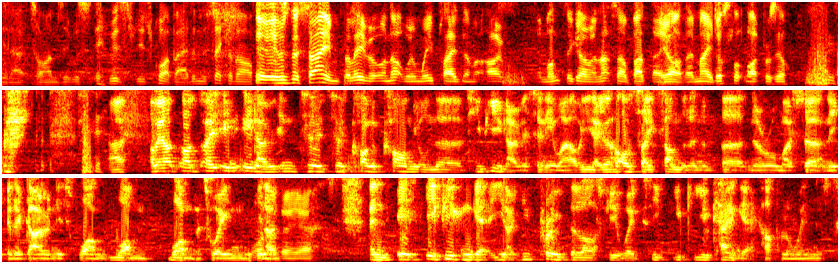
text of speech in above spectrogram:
you know, at times. It was, it was it was quite bad. In the second half. It, was the same, believe it or not, when we played them at home a month ago, and that's how bad they are. They made us look like Brazil. uh, I mean, I, I, in, you know, in, to, to kind of calm your nerves, you, you know this anyway. I mean, you know, I would say Sunderland and Burton are almost certainly going to go, and it's one, one, one between, you know, yeah. And if, if you can get, you know, you've proved the last few weeks you, you, you can get a couple of wins.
